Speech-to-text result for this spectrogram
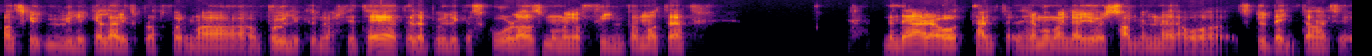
ganske ulike læringsplattformer på ulike universitet eller på ulike skoler. Så må man jo finne på en måte men det har jeg tenkt, dette må man da gjøre sammen med studentene. Altså,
